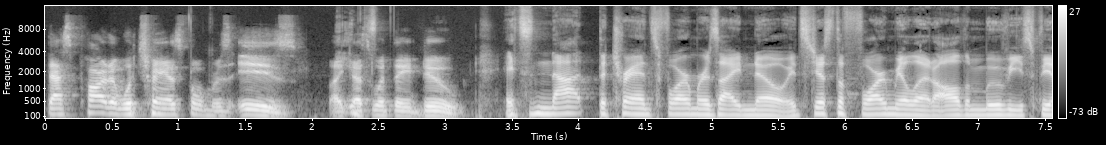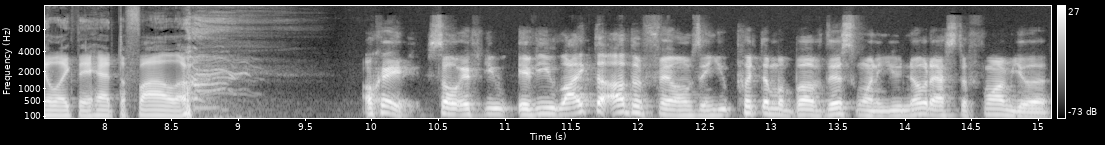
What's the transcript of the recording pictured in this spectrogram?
that's part of what Transformers is. Like that's what they do. It's not the Transformers I know. It's just the formula that all the movies feel like they had to follow. okay, so if you if you like the other films and you put them above this one and you know that's the formula,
